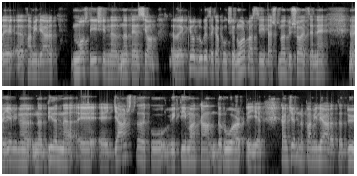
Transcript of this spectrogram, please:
dhe familjarët mos të ishin në tension. Dhe kjo duket se ka funksionuar pasi tashmë dyshohet se ne jemi në ditën e gjashtë ku viktima ka ndërruar jetë. Kanë qenë familjarët të dy,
